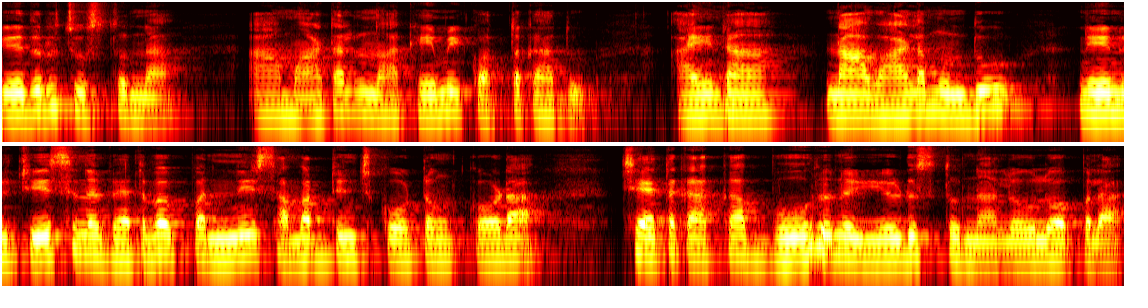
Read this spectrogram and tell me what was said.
ఎదురు చూస్తున్నా. ఆ మాటలు నాకేమీ కొత్త కాదు. అయినా నా వాళ్ళ ముందు నేను చేసిన వెధవ పనిని సమర్థించుకోవటం కూడా చేతకాక బోరున ఏడుస్తున్నా లోపల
